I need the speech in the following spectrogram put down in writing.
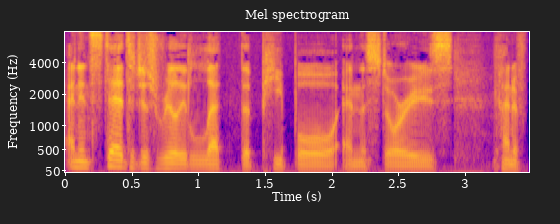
and instead to just really let the people and the stories kind of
